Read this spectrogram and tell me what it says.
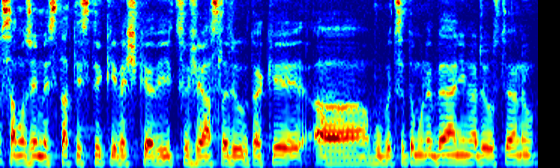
samozřejmě statistiky veškerý, což já sleduju taky a vůbec se tomu nebráním na druhou stranu.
